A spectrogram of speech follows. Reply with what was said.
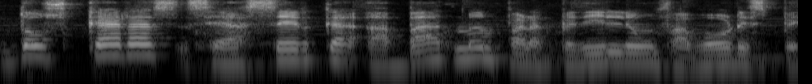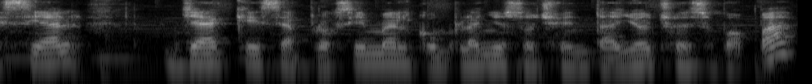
Dos Caras se acerca a Batman para pedirle un favor especial ya que se aproxima el cumpleaños 88 de su papá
